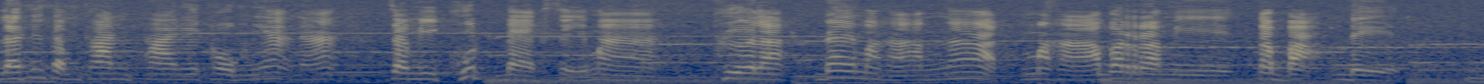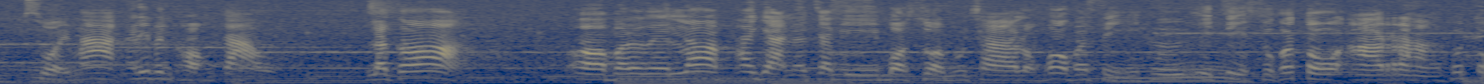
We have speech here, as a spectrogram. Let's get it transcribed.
และที่สำคัญภายในธงเนี้ยนะจะมีคุดแบกเสมาคืออะไรได้มหาอำนาจ มหาบารมีตบะเดชสวยมาก อันนี้เป็นของเก่า แล้วก็เอ่อบริเวณรอบพยันเนี่ยจะมีบทสวดบูชาหลวงพ่อประสีคืออิติสุขโตอารังพุทโธ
